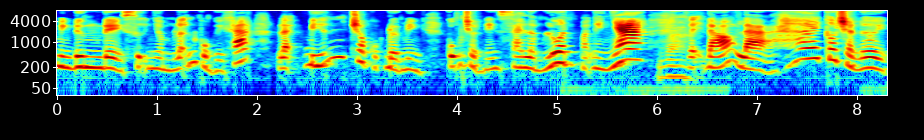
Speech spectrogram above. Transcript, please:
Mình đừng để sự nhầm lẫn của người khác Lại biến cho cuộc đời mình cũng trở nên sai lầm luôn mọi người nha Vâng. Vậy đó là hai câu trả lời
